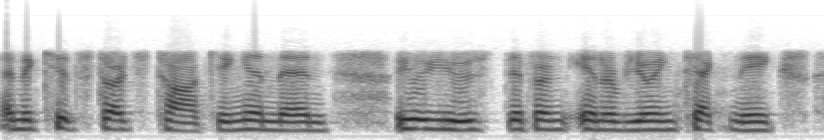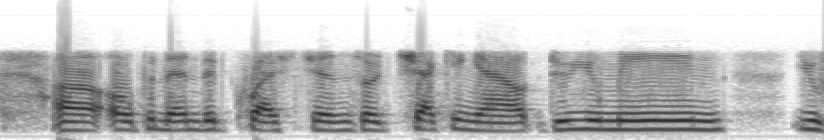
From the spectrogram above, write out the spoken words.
and the kid starts talking, and then you use different interviewing techniques, uh, open-ended questions, or checking out. Do you mean you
